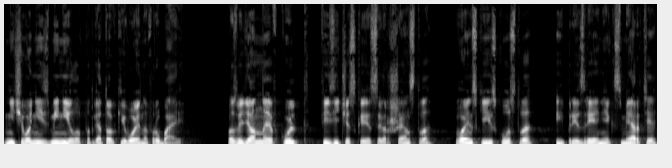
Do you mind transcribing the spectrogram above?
ничего не изменила в подготовке воинов Рубаи – Возведенное в культ физическое совершенство, воинские искусства и презрение к смерти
